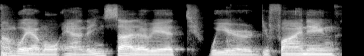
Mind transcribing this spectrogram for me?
Envoy YAML, and inside of it, we are defining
